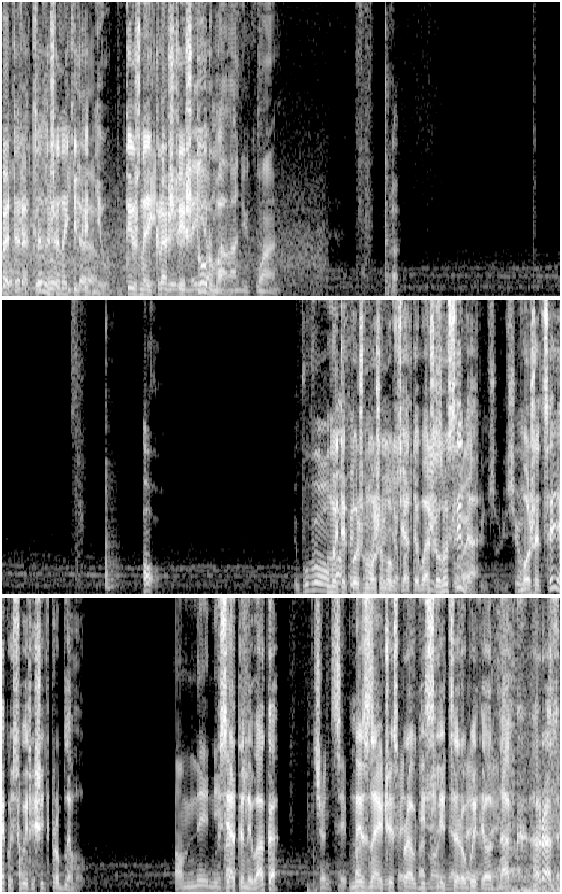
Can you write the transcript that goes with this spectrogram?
Петере, це лише на кілька днів. Ти ж найкращий штурман. Ми також можемо взяти вашого сина. Може, це якось вирішить проблему? Взяти Невака? Не знаю, чи справді слід це робити, однак гаразд.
